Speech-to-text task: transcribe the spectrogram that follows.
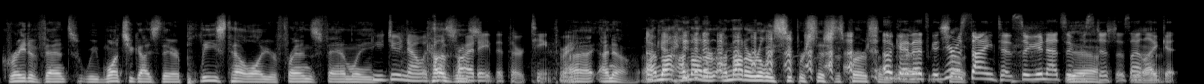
great event. We want you guys there. Please tell all your friends, family. You do know it's cousins. on Friday the 13th, right? I, I know. I'm not. I'm not. A, I'm not a really superstitious person. Okay, Uh, that's good. You're so- a scientist, so you're not superstitious. I yeah. like it.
